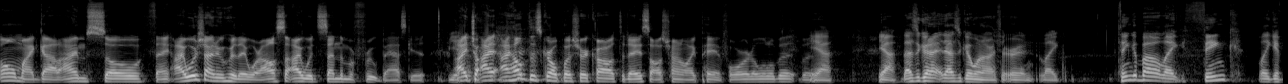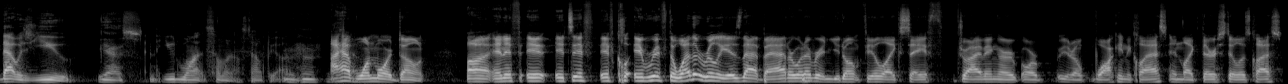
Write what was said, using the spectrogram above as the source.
Oh my god, I'm so thank. I wish I knew who they were. Also, I'll, s- I would send them a fruit basket. Yeah. I, try, I I helped this girl push her car out today, so I was trying to like pay it forward a little bit. But Yeah, yeah. That's a good that's a good one, Arthur. And like, think about like think like if that was you, Yes. you'd want someone else to help you out. I have one more don't. Uh, and if it, it's if if cl- if if the weather really is that bad or whatever, and you don't feel like safe driving or or you know walking to class, and like there still is class,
